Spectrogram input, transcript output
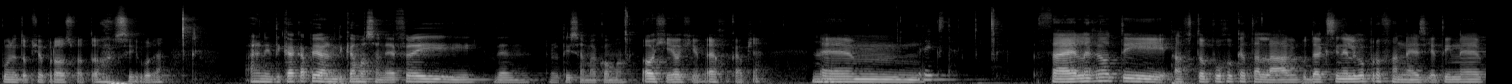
που είναι το πιο πρόσφατο, σίγουρα. Αρνητικά, κάποια αρνητικά μας ανέφερε ή δεν ρωτήσαμε ακόμα; Όχι, όχι, έχω κάποια. Μμ. Εμ, Ρίξτε. θα έλεγα ότι αυτό που έχω καταλάβει, που εντάξει είναι λίγο προφανές γιατί είναι,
